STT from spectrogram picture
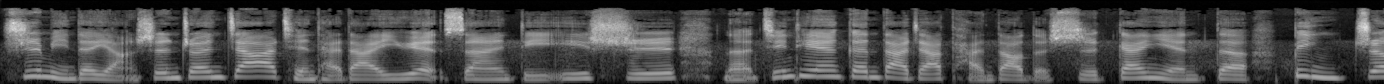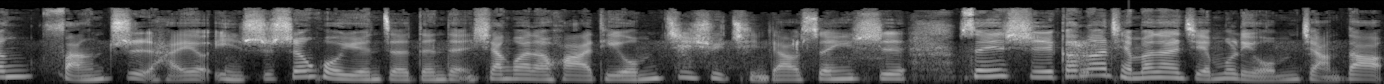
知名的养生专家，前台大医院孙安迪医师。那今天跟大家谈到的是肝炎的病症防治，还有饮食生活原则等等相关的话题。我们继续请教孙医师。孙医师，刚刚前半段节目里我们讲到，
